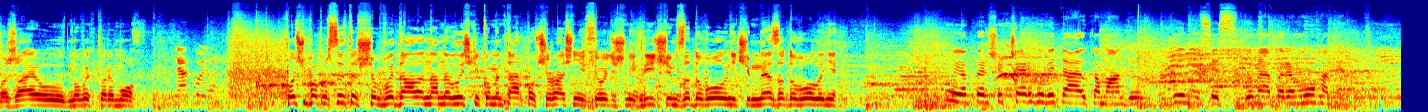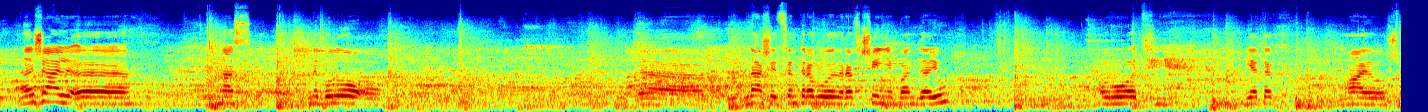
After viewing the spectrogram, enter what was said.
бажаю нових перемог. Дякую. Хочу попросити, щоб ви дали нам невеличкий коментар по вчорашній і сьогоднішній грі, чим задоволені, чим не задоволені. Ну, я в першу чергу вітаю команду Вінниці з двома перемогами. На жаль, е, у нас не було е, нашої центрової гравчині Бондарюк. От. Я так маю, що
